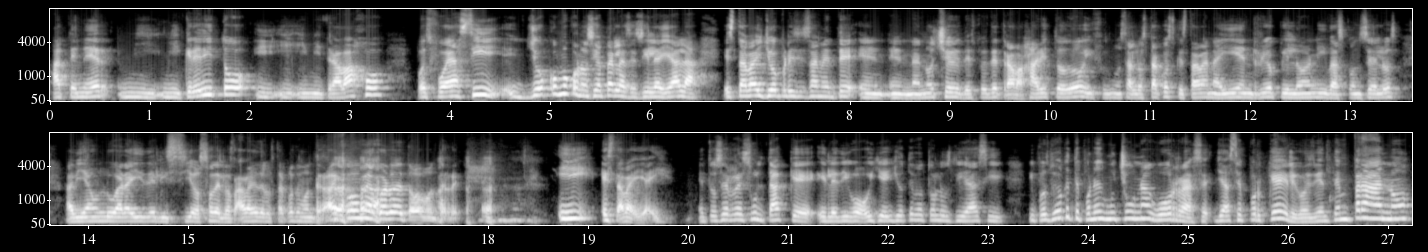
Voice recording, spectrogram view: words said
a tener mi, crédito y, mi trabajo pues fue así. Yo como conocí a Perla Cecilia Ayala, estaba yo precisamente en, la noche después de trabajar y todo, y fuimos a los tacos que estaban ahí en Río Pilón y Vasconcelos. Había un lugar ahí delicioso de los, de los tacos de Monterrey. Ay, cómo me acuerdo de todo Monterrey. Y estaba ella ahí. Entonces resulta que le digo, oye, yo te veo todos los días y, y pues veo que te pones mucho una gorra, ya sé por qué. Le digo, es bien temprano,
